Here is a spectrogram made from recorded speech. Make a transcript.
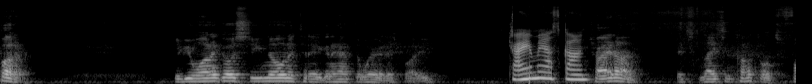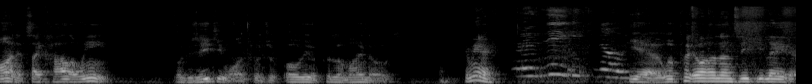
butter. If you want to go see Nona today, you're going to have to wear this, buddy. Try your mask on. Try it on. It's nice and comfortable. It's fun. It's like Halloween. Look, Zeke wants one. Oh, yeah, put it on my nose. Come here. Yeah, we'll put it on on Zeke later.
